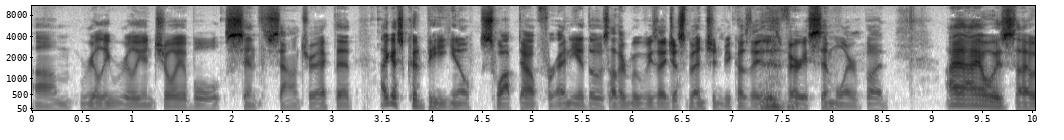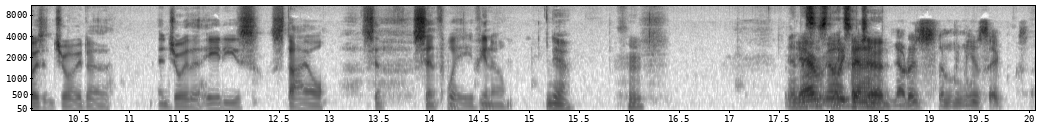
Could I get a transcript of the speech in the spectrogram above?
Um, really, really enjoyable synth soundtrack that I guess could be you know swapped out for any of those other movies I just mentioned because it is very similar. But I, I always I always enjoyed uh, enjoy the '80s style synth synth wave. You know, yeah. And yeah, this I is really like such a didn't notice the music. So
